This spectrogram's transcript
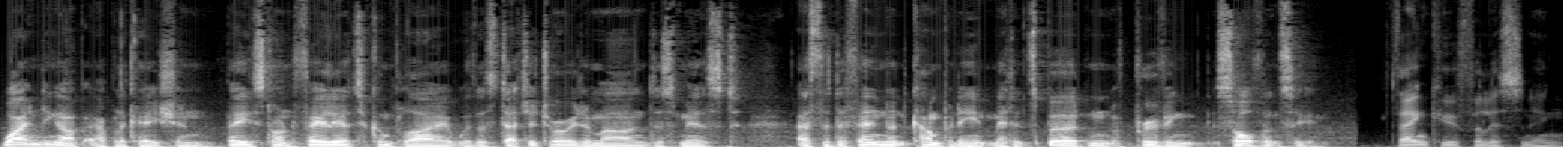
Winding up application based on failure to comply with a statutory demand dismissed as the defendant company met its burden of proving solvency. Thank you for listening.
